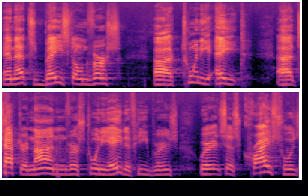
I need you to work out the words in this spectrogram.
And that's based on verse uh, 28, uh, chapter 9, and verse 28 of Hebrews, where it says, Christ was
